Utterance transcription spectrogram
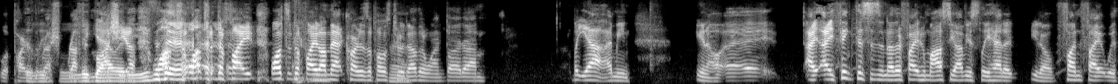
what part The of the le- Rush, rough and Mafia wants, wants him to fight wants him to fight on that card as opposed to Yeah. another one. But um, but yeah, I mean, you know, I, I, I think this is another fight. Homasi obviously had a you know fun fight with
